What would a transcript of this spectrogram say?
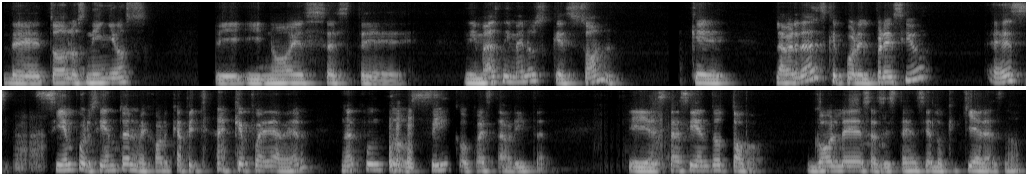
de todos los niños, y, no es este ni más ni menos que Son, que la verdad es que por el precio es 100% el mejor capitán que puede haber. 9.5 cuesta ahorita. Y está haciendo todo. Goles, asistencias, lo que quieras, ¿no?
